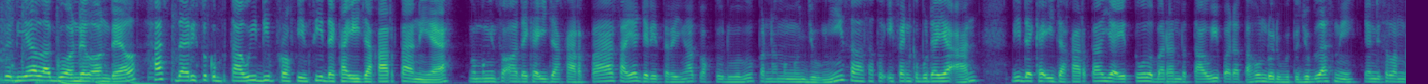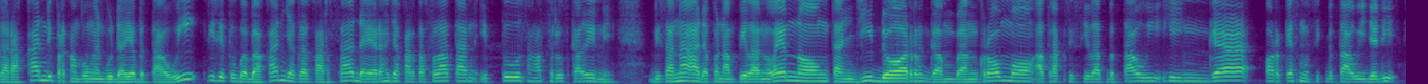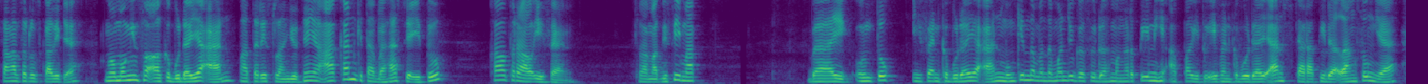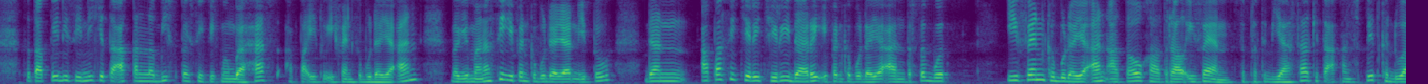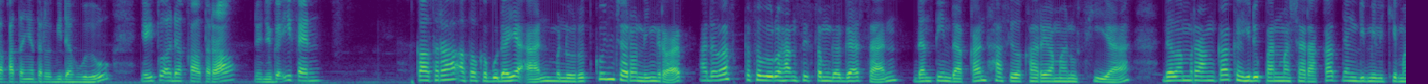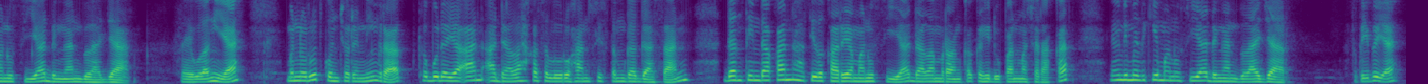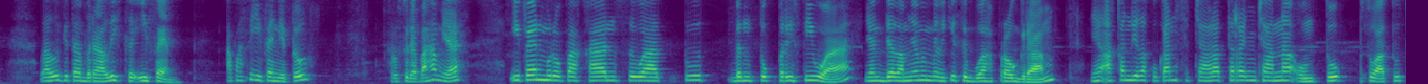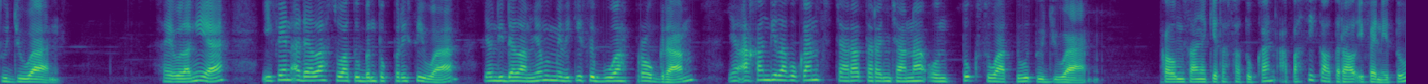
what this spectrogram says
Itu dia lagu ondel-ondel khas dari suku Betawi di Provinsi DKI Jakarta nih ya. Ngomongin soal DKI Jakarta, saya jadi teringat waktu dulu pernah mengunjungi salah satu event kebudayaan di DKI Jakarta yaitu Lebaran Betawi pada tahun 2017 nih yang diselenggarakan di Perkampungan Budaya Betawi di situ Babakan, Jagakarsa, daerah Jakarta Selatan. Itu sangat seru sekali nih. Di sana ada penampilan lenong, tanjidor, gambang kromong, atraksi silat Betawi hingga orkes musik Betawi. Jadi sangat seru sekali ya. Ngomongin soal kebudayaan, materi selanjutnya yang akan kita bahas yaitu cultural event. Selamat disimak. Baik, untuk event kebudayaan mungkin teman-teman juga sudah mengerti nih apa itu event kebudayaan secara tidak langsung ya. Tetapi di sini kita akan lebih spesifik membahas apa itu event kebudayaan, bagaimana sih event kebudayaan itu, dan apa sih ciri-ciri dari event kebudayaan tersebut. Event kebudayaan atau cultural event. Seperti biasa kita akan split kedua katanya terlebih dahulu, yaitu ada cultural dan juga event. Cultural atau kebudayaan menurut Kuncoro Ningrat adalah keseluruhan sistem gagasan dan tindakan hasil karya manusia dalam rangka kehidupan masyarakat yang dimiliki manusia dengan belajar. Saya ulangi ya. Menurut Ningrat, kebudayaan adalah keseluruhan sistem gagasan dan tindakan hasil karya manusia dalam rangka kehidupan masyarakat yang dimiliki manusia dengan belajar. Seperti itu ya. Lalu kita beralih ke event. Apa sih event itu? Harus sudah paham ya. Event merupakan suatu bentuk peristiwa yang di dalamnya memiliki sebuah program yang akan dilakukan secara terencana untuk suatu tujuan. Saya ulangi ya, event adalah suatu bentuk peristiwa yang di dalamnya memiliki sebuah program yang akan dilakukan secara terencana untuk suatu tujuan. Kalau misalnya kita satukan, apa sih cultural event itu?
